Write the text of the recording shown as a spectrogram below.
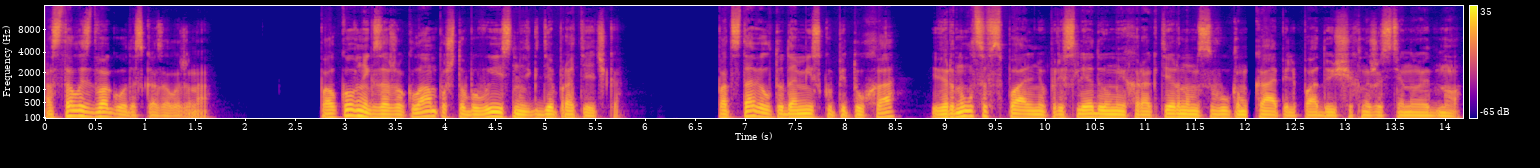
Осталось два года, сказала жена. Полковник зажег лампу, чтобы выяснить, где протечка. Подставил туда миску петуха и вернулся в спальню, преследуемый характерным звуком капель, падающих на жестяное дно.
